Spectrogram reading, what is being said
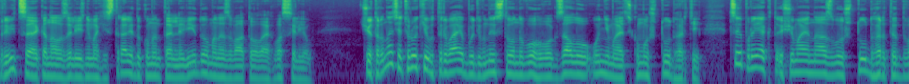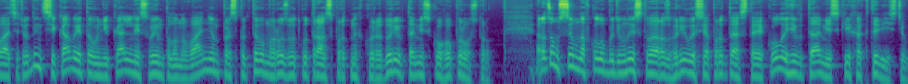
привіт, це канал Залізні магістралі, документальне відео. Мене звати Олег Васильєв. 14 років триває будівництво нового вокзалу у німецькому Штутгарті. Цей проєкт, що має назву Штутгарт 21, цікавий та унікальний своїм плануванням, перспективами розвитку транспортних коридорів та міського простору. Разом з цим навколо будівництва розгорілися протести екологів та міських активістів.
